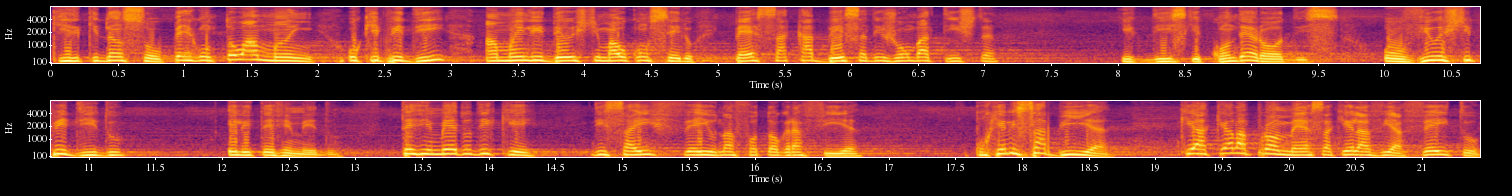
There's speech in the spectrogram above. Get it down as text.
que, que dançou, perguntou à mãe o que pedir, a mãe lhe deu este mau conselho: peça a cabeça de João Batista. E diz que quando Herodes ouviu este pedido, ele teve medo. Teve medo de quê? De sair feio na fotografia. Porque ele sabia que aquela promessa que ele havia feito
